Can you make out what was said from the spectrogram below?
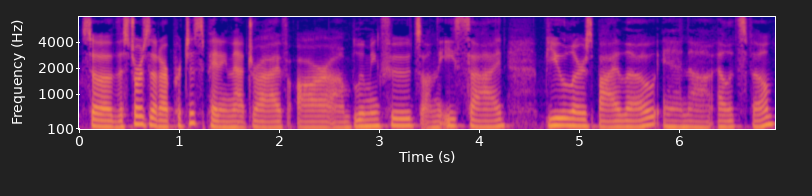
So the stores that are participating in that drive are um, Blooming Foods on the east side, Buehler's Buy-Low in uh, Ellettsville.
